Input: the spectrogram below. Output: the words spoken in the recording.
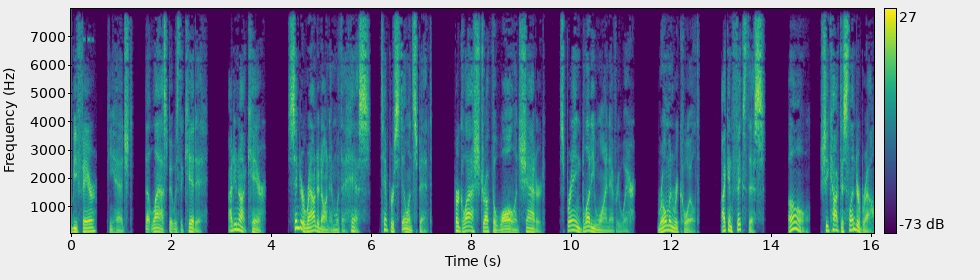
be fair, he hedged, that last bit was the kid. Eh? I do not care. Cinder rounded on him with a hiss, temper still and spent. Her glass struck the wall and shattered, spraying bloody wine everywhere. Roman recoiled. I can fix this. Oh, she cocked a slender brow.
